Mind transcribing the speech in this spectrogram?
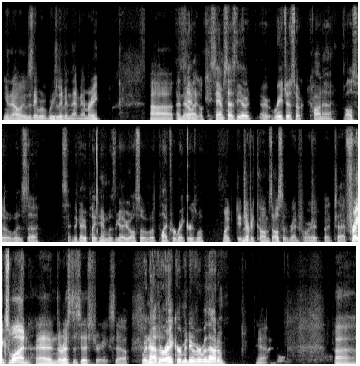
you know, it was they were reliving that memory. Uh, and they're Sam, like, okay, Sam says the O- uh, O'Connor also was uh, the guy who played him was the guy who also applied for Riker as well. Well, and Jeffrey Combs also read for it, but uh, Frakes won, and the rest is history. So, Wouldn't have the Uh, Riker maneuver without him. Yeah. Uh,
